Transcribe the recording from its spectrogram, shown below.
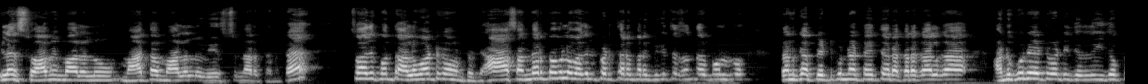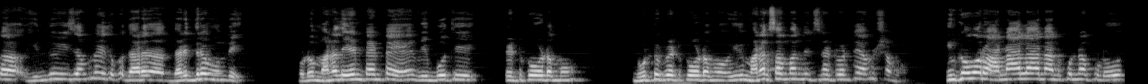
ఇలా స్వామి మాలలు మాత మాలలు వేస్తున్నారు కనుక సో అది కొంత అలవాటుగా ఉంటుంది. ఆ సందర్భంలో వదిలిపెడతారు. మరి మిగతా సందర్భంలో కనుక పెట్టుకున్నట్టయితే రకరకాలుగా అనుకునేటువంటి ఇది- ఇదొక హిందూయిజంలో ఇదొక దర దరిద్రం ఉంది. ఇప్పుడు మనది ఏంటంటే విభూతి పెట్టుకోవడము బొట్టు పెట్టుకోవడము ఇది మనకు సంబంధించినటువంటి అంశము. ఇంకొకరు అనాలా అని అనుకున్నప్పుడు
